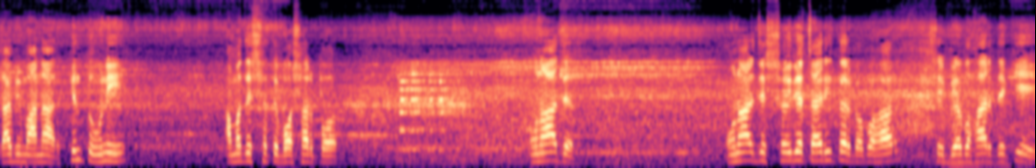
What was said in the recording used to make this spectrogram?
দাবি মানার। কিন্তু উনি আমাদের সাথে বসার পর ওনাদের, ওনার যে স্বৈরাচারিতার ব্যবহার সেই ব্যবহার দেখিয়ে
